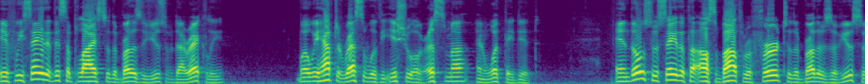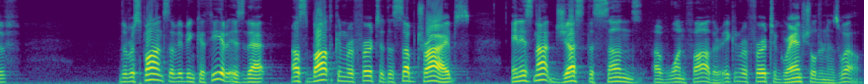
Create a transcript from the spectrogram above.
If we say that this applies to the brothers of Yusuf directly, well, we have to wrestle with the issue of Isma and what they did. And those who say that the Asbat refer to the brothers of Yusuf, the response of Ibn Kathir is that Asbat can refer to the sub tribes, and it's not just the sons of one father, it can refer to grandchildren as well.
